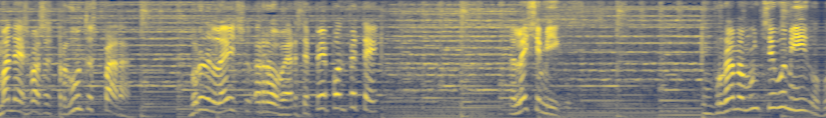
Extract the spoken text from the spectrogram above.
Mandem as vossas perguntas para brunaleixo.rtp.pt Aleixo Amigo. Um programa muito seu amigo.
